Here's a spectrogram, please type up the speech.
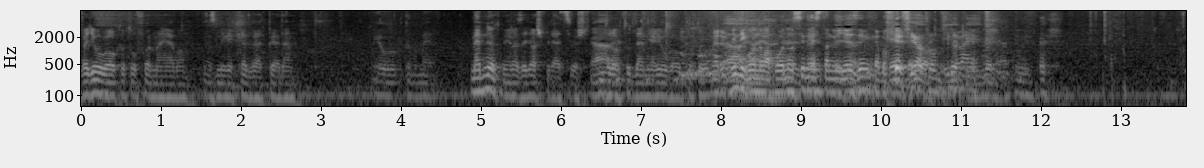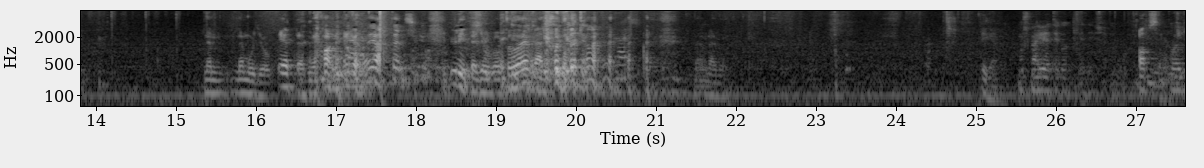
Vagy jogaoktató formájában. Ez még egy kedvelt példám. Jogaoktató miért? Mert nőknél az egy aspirációs ja, dolog tud lenni a jogaoktató. Mert ja, mindig ja, mondom ja, a pornószínészt, ami ugye ez inkább a férfiak problémája. Nem, nem úgy jó. Érted? Mi? Hanem, ja, ül itt egy jogaoktató, nem rád gondoltam. Nem rád Igen. Most már jöttek a kérdések. Abszolút. Hogy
